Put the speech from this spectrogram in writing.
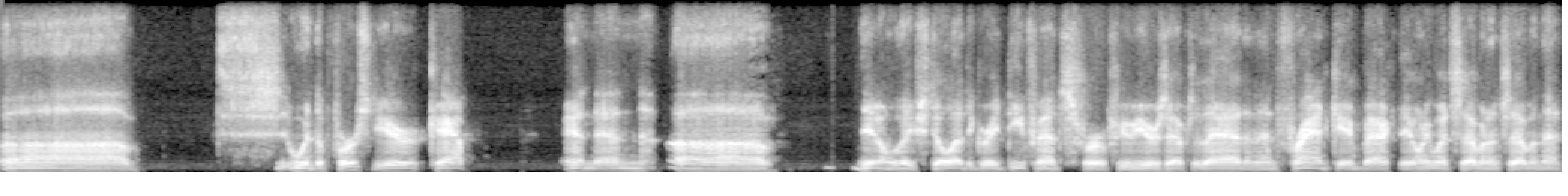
uh, with the first year cap, and then uh, you know they still had the great defense for a few years after that, and then Fran came back. They only went seven and seven then.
